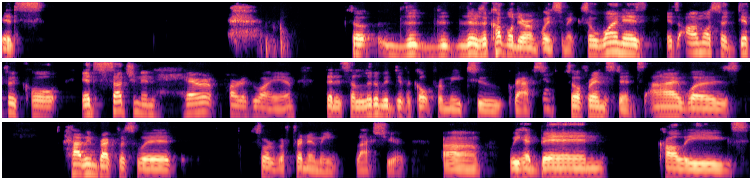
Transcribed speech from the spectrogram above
it's so the, the, there's a couple different points to make. So one is it's almost a difficult. It's such an inherent part of who I am that it's a little bit difficult for me to grasp. Yeah. So for instance, I was having breakfast with sort of a friend of me last year. Um, we had been colleagues.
